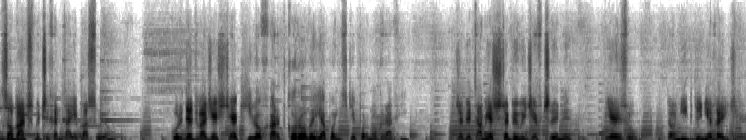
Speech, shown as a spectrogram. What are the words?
Zobaczmy, czy hentaje pasują. Kurde, 20 kilo hardkorowej japońskiej pornografii. Żeby tam jeszcze były dziewczyny. Jezu, to nigdy nie wejdzie.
